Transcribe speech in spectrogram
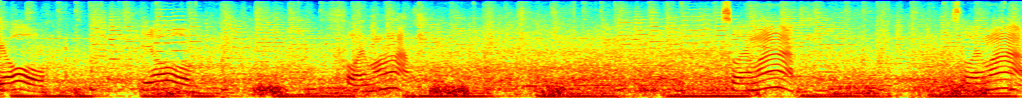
โย โย สวยมากส วยมาก สวยมาก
